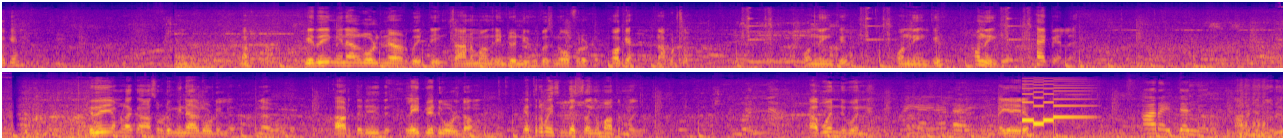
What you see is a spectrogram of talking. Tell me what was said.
ഓക്കെ ആ. ഇത് മിനാൽ ഗോൾഡിന്റെ അവിടെ പോയിട്ട് സാധനം വന്നിട്ട് ട്വന്റി ഫൈവ് പെർസെന്റ് ഓഫർ കിട്ടും ഓക്കെ എന്നാ കൊടുത്തു ഒന്ന് നിങ്ങൾക്ക് ഒന്ന് നിങ്ങൾക്ക് ഒന്ന് നിങ്ങൾക്ക് ഹാപ്പി അല്ലേ? ഇത് നമ്മളെ കാസർഗോഡ് മിനാൽ ഗോൾഡില്ലേ മിനാൽ ഗോൾഡ്. അവിടുത്തെ ഒരു ഇത് ലൈറ്റ് വെയിറ്റ് ഗോൾഡാണ് എത്ര പൈസ ഗസ്സാക്കി മാത്രം മതി? ആ പൊന്ന് പൊന്ന്. അയ്യായിരം. ആറായിരത്തി അഞ്ഞൂറ് ആയിരത്തഞ്ഞൂറ്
